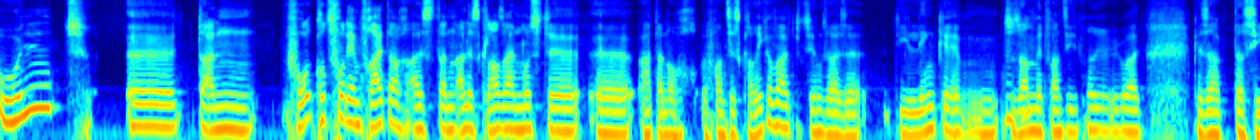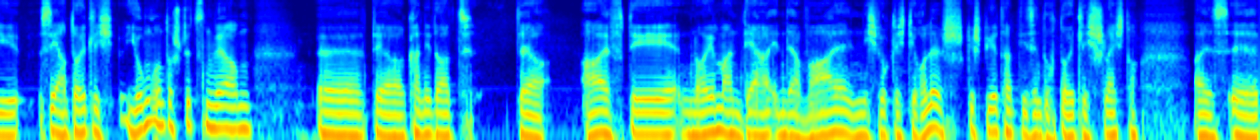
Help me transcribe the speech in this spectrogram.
Und äh, dann vor, kurz vor dem Freitag, als dann alles klar sein musste, äh, hat dann auch Franziska Riegewald, beziehungsweise die Linke m, zusammen mit Franziska Riegewald gesagt, dass sie sehr deutlich Jung unterstützen werden. Äh, der Kandidat der AfD Neumann, der in der Wahl nicht wirklich die Rolle gespielt hat, die sind doch deutlich schlechter als, äh,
